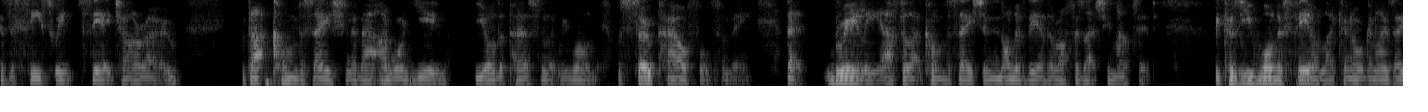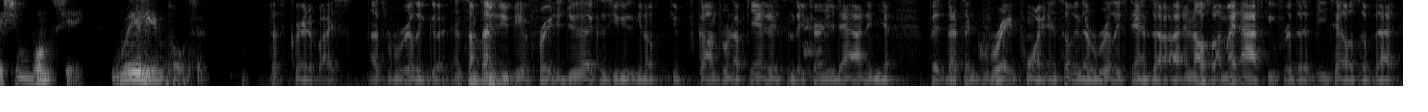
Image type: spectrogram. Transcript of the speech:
as a C suite CHRO, that conversation about I want you you're the person that we want was so powerful for me that really after that conversation none of the other offers actually mattered because you want to feel like an organization wants you really important That's great advice. That's really good. And sometimes you'd be afraid to do that because you you know you've gone through enough candidates and they turned you down and you. But that's a great point and something that really stands out. And also, I might ask you for the details of that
